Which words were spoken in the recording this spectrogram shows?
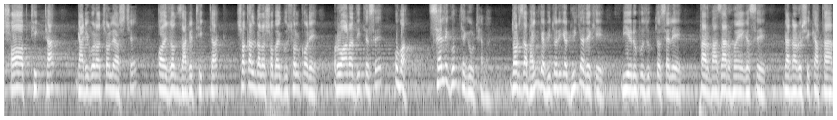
সব ঠিকঠাক গাড়ি ঘোড়া চলে আসছে কয়জন যাবে ঠিকঠাক সকালবেলা সবাই গোসল করে রোয়ানা দিতেছে ওমা ছেলে ঘুম থেকে উঠে না। দরজা ভাঙ্গা ভিতরে গিয়ে ঢুইকা দেখে বিয়ের উপযুক্ত ছেলে তার বাজার হয়ে গেছে। বেনারসি কাতান,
